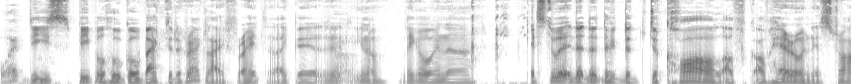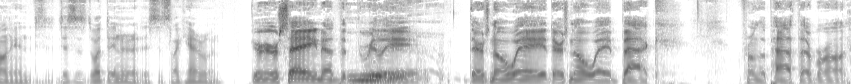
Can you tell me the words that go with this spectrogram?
What? these people who go back to the crack life, right? Like, uh, the, you know, they go in. Uh, it's to the, the the the the call of of heroin is strong, and this is what the internet is. It's like heroin. You're, you're saying that th- really there's no way there's no way back from the path that we're on.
